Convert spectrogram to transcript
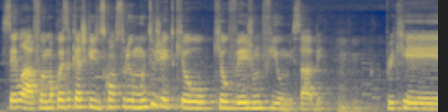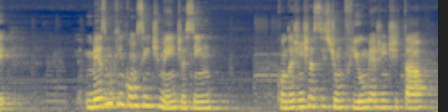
sei lá, foi uma coisa que acho que desconstruiu muito o jeito que eu, que eu vejo um filme, sabe? Porque mesmo que inconscientemente, assim, quando a gente assiste um filme, a gente tá,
